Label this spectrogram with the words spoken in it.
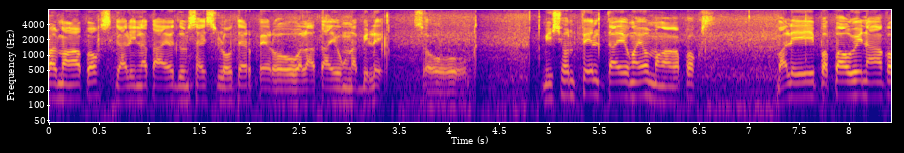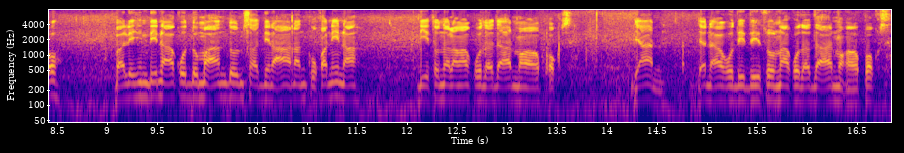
Well, mga poks, galing na tayo dun sa slaughter pero wala tayong nabili. So, mission failed tayo ngayon mga kapoks. Bali, papauwi na ako. Bali, hindi na ako dumaan dun sa dinaanan ko kanina. Dito na lang ako dadaan mga kapoks. Yan, yan ako dito na ako dadaan mga kapoks.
